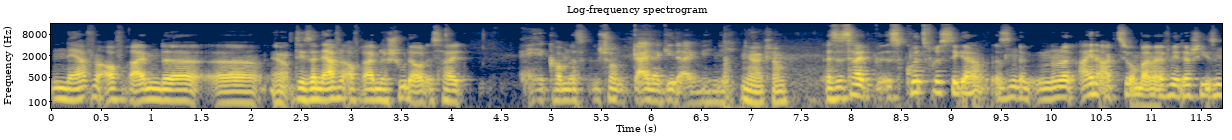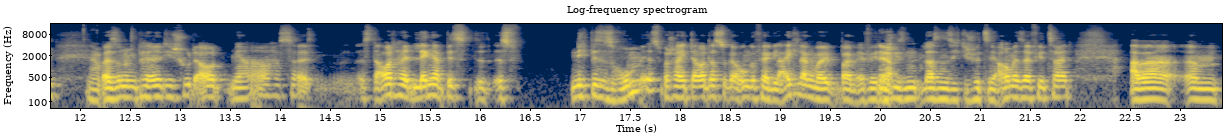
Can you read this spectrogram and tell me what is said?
nervenaufreibende, äh, Ja. dieser nervenaufreibende Shootout ist halt, ey, komm, das schon geiler geht eigentlich nicht. Ja, klar. Es ist halt ist kurzfristiger, es ist eine, nur eine Aktion beim Elfmeterschießen. Ja. Bei so einem Penalty-Shootout, ja, hast halt, es dauert halt länger, bis es, nicht bis es rum ist. Wahrscheinlich dauert das sogar ungefähr gleich lang, weil beim Elfmeterschießen lassen sich die Schützen ja auch immer sehr viel Zeit. Aber ähm,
